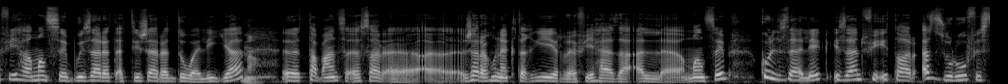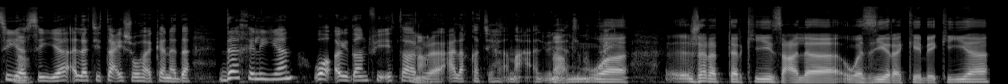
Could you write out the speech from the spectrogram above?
فيها منصب وزارة التجارة الدولية نعم. آه، طبعا صار آه، آه، جرى هناك تغيير في هذا المنصب كل ذلك إذا في إطار الظروف السياسية نعم. التي تعيشها كندا داخليا وأيضا في إطار نعم. علاقتها مع الولايات نعم. المتحدة وجرى التركيز على وزيرة كيبيكية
